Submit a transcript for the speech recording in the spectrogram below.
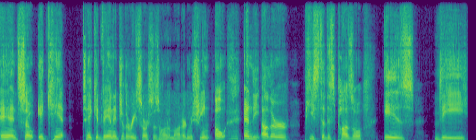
and so it can't take advantage of the resources on a modern machine. Oh, and the other piece to this puzzle is the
